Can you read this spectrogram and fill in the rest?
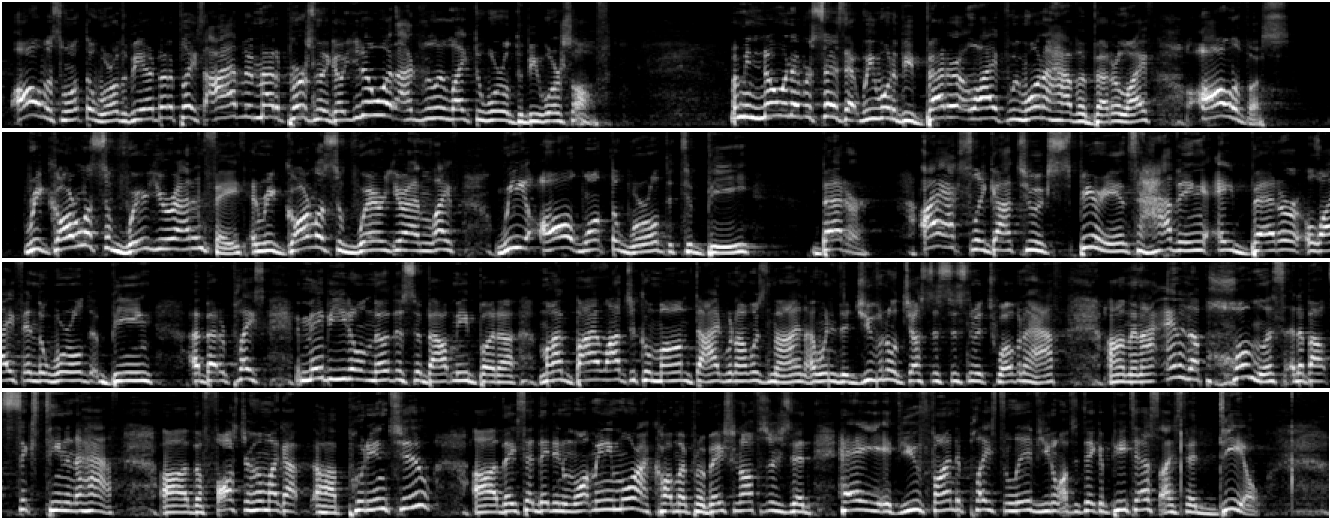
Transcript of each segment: all of us want the world to be a better place. I haven't met a person that go, you know what? I'd really like the world to be worse off. I mean, no one ever says that. We want to be better at life. We want to have a better life. All of us regardless of where you're at in faith and regardless of where you're at in life, we all want the world to be better. I actually got to experience having a better life in the world being a better place. Maybe you don't know this about me, but uh, my biological mom died when I was nine. I went into the juvenile justice system at 12 and a half, um, and I ended up homeless at about 16 and a half. Uh, the foster home I got uh, put into, uh, they said they didn't want me anymore. I called my probation officer. He said, Hey, if you find a place to live, you don't have to take a P test. I said, Deal.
